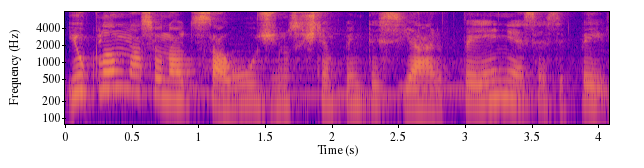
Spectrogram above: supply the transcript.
e o Plano Nacional de Saúde no Sistema Penitenciário, PNSSP,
